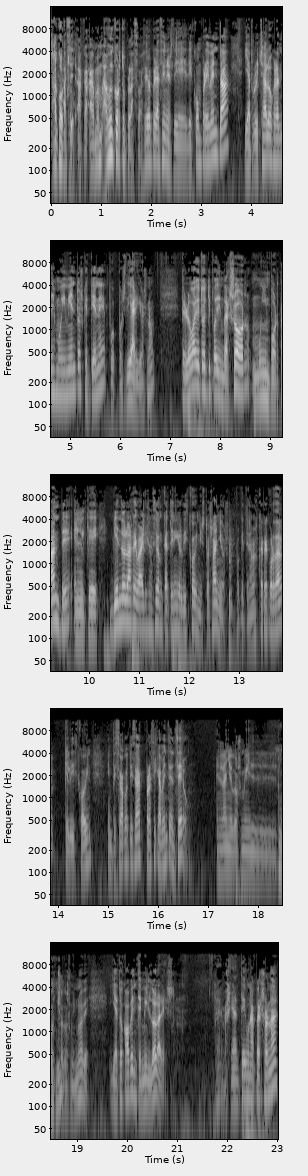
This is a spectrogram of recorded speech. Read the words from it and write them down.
a, muy corto plazo, hacer operaciones de, compra y venta y aprovechar los grandes movimientos que tiene, pues, pues, diarios, ¿no? Pero luego hay otro tipo de inversor muy importante en el que, viendo la revalorización que ha tenido el Bitcoin estos años, porque tenemos que recordar que el Bitcoin empezó a cotizar prácticamente en cero en el año 2008-2009 y ha tocado 20.000 dólares. Imagínate una persona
